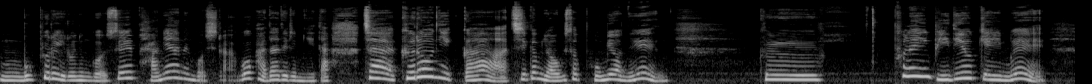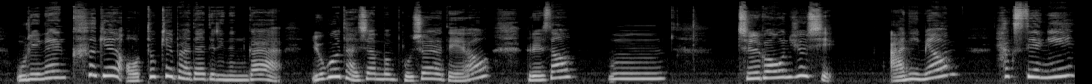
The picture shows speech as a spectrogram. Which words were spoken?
음, 목표를 이루는 것을 방해하는 것이라고 받아들입니다. 자, 그러니까 지금 여기서 보면은 그 플레잉 비디오 게임을 우리는 크게 어떻게 받아들이는가 요걸 다시 한번 보셔야 돼요. 그래서 음 즐거운 휴식 아니면 학생이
